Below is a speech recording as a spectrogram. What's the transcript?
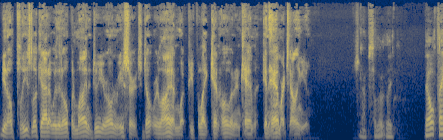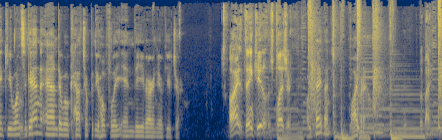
you know please look at it with an open mind and do your own research. Don't rely on what people like kent hovind and ken, ken ham are telling you. Absolutely bill thank you once mm-hmm. again and we'll catch up with you hopefully in the very near future. All right thank you. It was a pleasure. Okay then. Bye for now. Bye-bye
